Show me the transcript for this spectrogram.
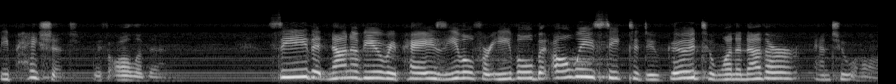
be patient with all of them. See that none of you repays evil for evil, but always seek to do good to one another and to all.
